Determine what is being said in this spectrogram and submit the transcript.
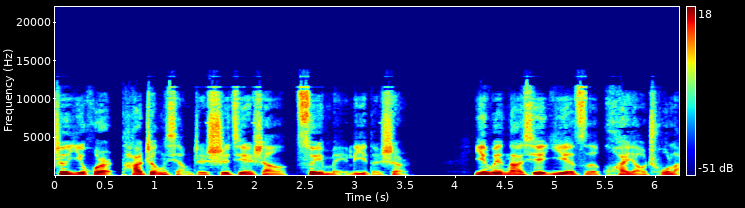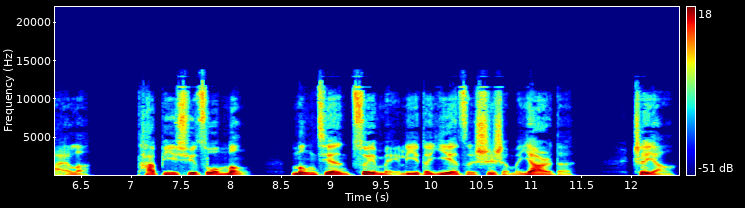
这一会儿他正想着世界上最美丽的事儿，因为那些叶子快要出来了，他必须做梦，梦见最美丽的叶子是什么样的，这样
